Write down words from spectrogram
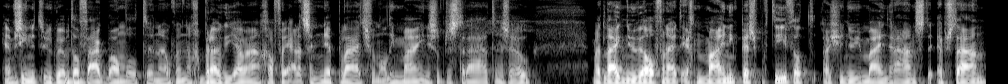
En we zien natuurlijk, we hebben het al vaak behandeld. En ook een gebruiker die jou aangaf van ja, dat zijn nepplaatjes van al die miners op de straat en zo. Maar het lijkt nu wel vanuit echt mining perspectief dat als je nu je miner aan hebt staan, in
